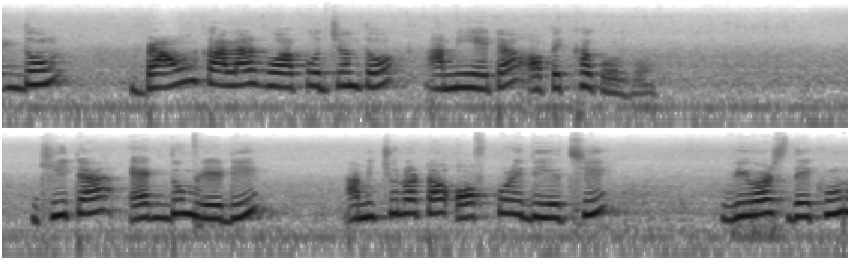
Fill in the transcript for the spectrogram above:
একদম ব্রাউন কালার হওয়া পর্যন্ত আমি এটা অপেক্ষা করব। ঘিটা একদম রেডি আমি চুলাটা অফ করে দিয়েছি। ভিউয়ার্স দেখুন,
